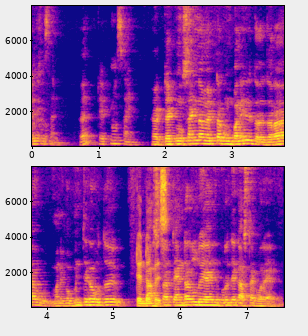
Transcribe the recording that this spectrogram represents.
টেকনোসাইন হ্যাঁ? টেকনোসাইন হ্যাঁ টেকনোসাইন নামে একটা কোম্পানি যারা মানে গভর্নমেন্ট থেকে বোধহয় পাইছে। টেন্ডার লইয়া এরপরে যে কাজটা করে আর কি।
